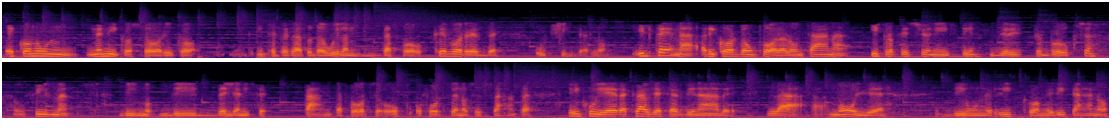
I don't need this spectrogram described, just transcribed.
e con un nemico storico interpretato da Willem Dafoe che vorrebbe ucciderlo. Il tema ricorda un po' la lontana I professionisti di Richard Brooks, un film di, di, degli anni 70 forse, o, o forse no 60, in cui era Claudia Cardinale, la moglie di un ricco americano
